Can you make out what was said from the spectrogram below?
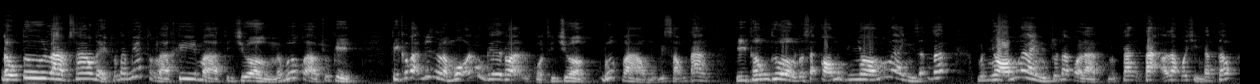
đầu tư làm sao để chúng ta biết rằng là khi mà thị trường nó bước vào chu kỳ? Thì các bạn biết là mỗi một cái giai đoạn của thị trường bước vào một cái sóng tăng. Thì thông thường nó sẽ có một cái nhóm ngành dẫn dắt một nhóm ngành chúng ta gọi là tăng tạo ra quá trình tăng tốc.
